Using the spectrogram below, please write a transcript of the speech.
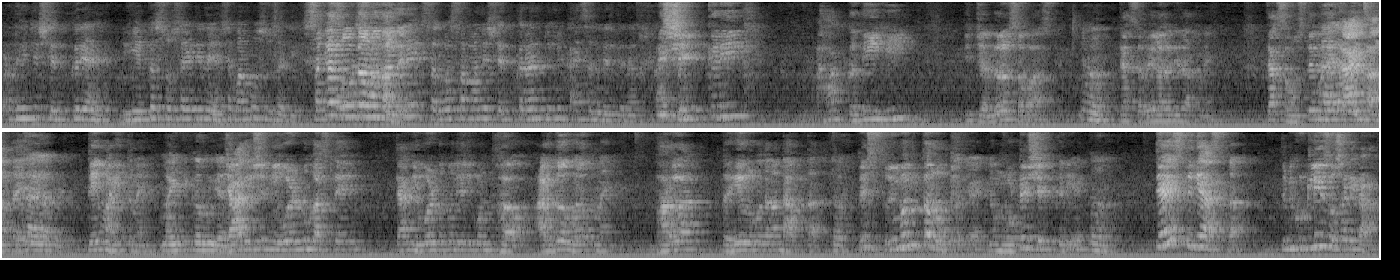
पण हे जे शेतकरी आहेत ही एकच सोसायटी नाही अशा भरपूर सोसायटी सगळ्या संस्थांना. सर्वसामान्य सर्वसामान्य शेतकऱ्यांना तुम्ही काय संदेश देणार? काय? शेतकरी हा कधीही जी जनरल सभा असते हं. त्या सभेला कधी जात नाही. त्या संस्थेमध्ये काय चालतंय जायला पाहिजे. ते माहीत नाही. माहिती करून घ्या. ज्या दिवशी निवडणूक असते त्या निवडणुकीमध्ये कधी कोण फ- अर्ज भरत नाही. भरला तर हे लोक त्यांना दाबतात. हो. ते श्रीमंत लोक जे आहेत किंवा मोठे शेतकरी आहेत हं. तेच तिथे असतात. तुम्ही कुठलीही सोसायटी काढा.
